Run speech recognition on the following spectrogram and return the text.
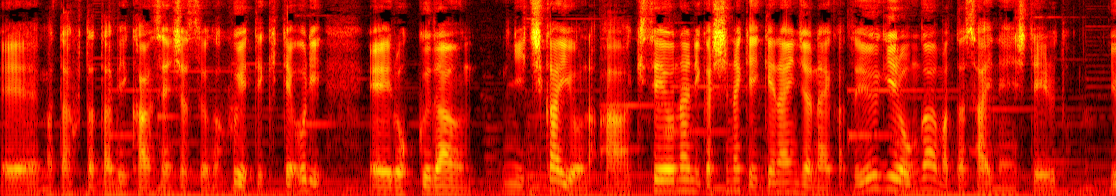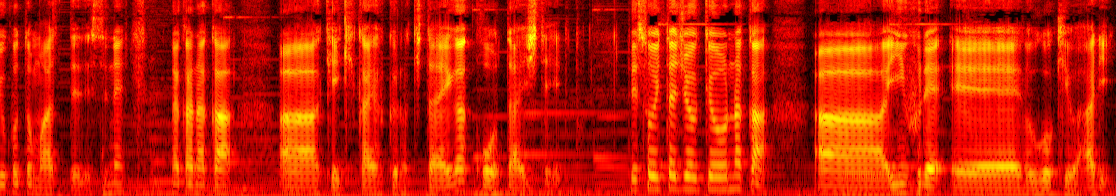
えー、また再び感染者数が増えてきており、えー、ロックダウンに近いようなあ規制を何かしなきゃいけないんじゃないかという議論がまた再燃しているということもあってですね、なかなかあ景気回復の期待が後退していると。でそういった状況の中、あインフレ、えー、の動きはあり、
